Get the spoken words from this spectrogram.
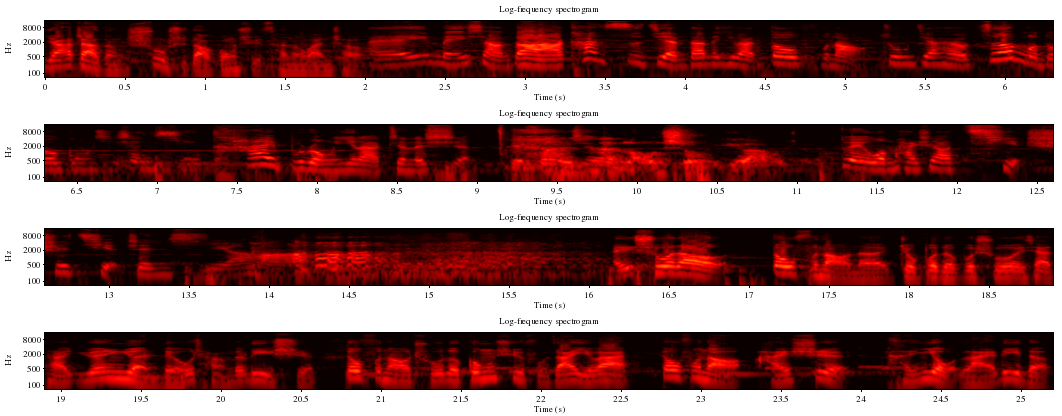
压榨等数十道工序才能完成。哎，没想到啊，看似简单的一碗豆腐脑，中间还有这么多工序，真心太不容易了，真的是。也算是现在老手艺了，我觉得。对，我们还是要且吃且珍惜哈。哎，说到豆腐脑呢，就不得不说一下它源远流长的历史。豆腐脑除了工序复杂以外，豆腐脑还是很有来历的。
